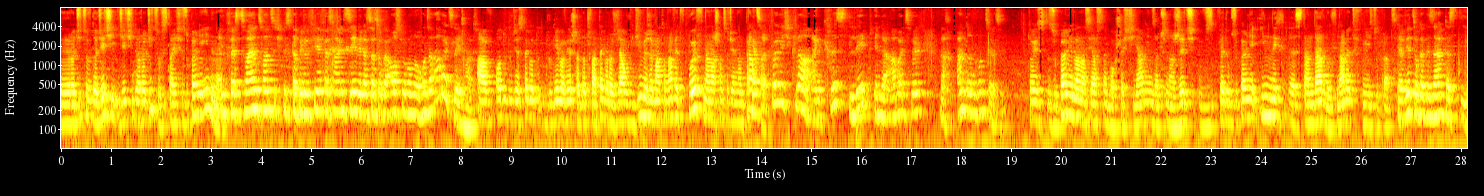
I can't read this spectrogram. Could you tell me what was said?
y, rodziców do dzieci i dzieci do rodziców staje się zupełnie inne. anders. In Vers 22 bis Kapitel 4, Vers 1 sehen wir, dass das sogar Auswirkungen auf unser Arbeitsleben hat. A w, od 22 wiersza do 4 rozdziału widzimy, że ma to nawet wpływ na naszą codzienną Ja, pracę. völlig klar, ein Christ lebt in der Arbeitswelt nach anderen Grundsätzen. To jest zupełnie dla nas jasne, bo chrześcijanin zaczyna żyć w, według zupełnie innych e, standardów, nawet w miejscu pracy. Da wird sogar gesagt, dass die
